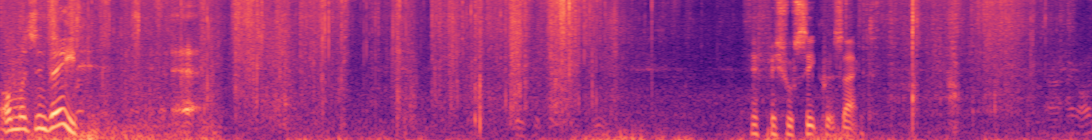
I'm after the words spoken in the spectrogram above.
Onwards indeed. The Official Secrets Act. hang on.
